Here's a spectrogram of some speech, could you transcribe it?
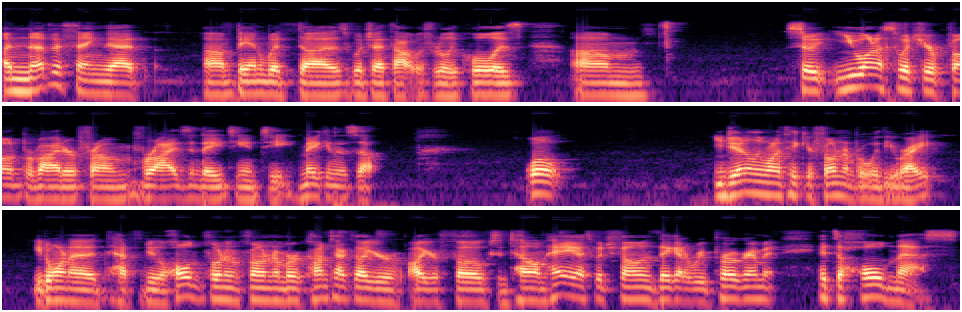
Another thing that um, Bandwidth does, which I thought was really cool, is um, so you want to switch your phone provider from Verizon to AT&T. Making this up. Well, you generally want to take your phone number with you, right? You don't want to have to do the whole phone and phone number, contact all your all your folks, and tell them, hey, I switched phones. They got to reprogram it. It's a whole mess.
